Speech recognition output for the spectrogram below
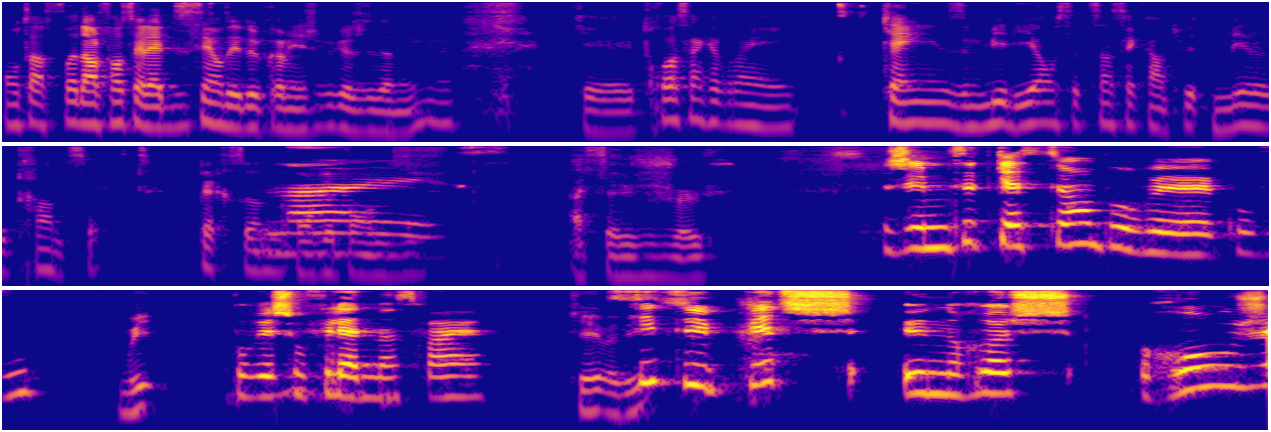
autant de fois. Dans le fond, c'est l'addition des deux premiers chiffres que j'ai donnés. là. Fait que 395 millions 758 037 personnes ont répondu à ce jeu. J'ai une petite question pour, euh, pour vous, Oui. pour réchauffer l'atmosphère. Si tu pitches une roche rouge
